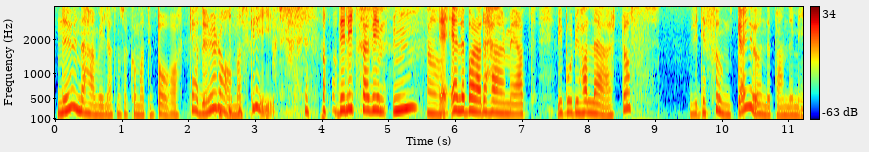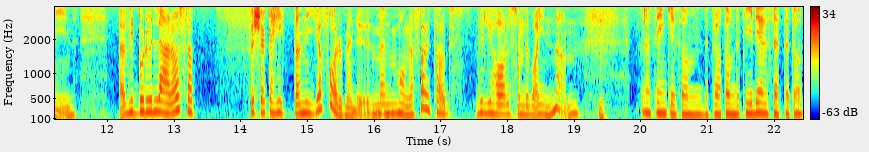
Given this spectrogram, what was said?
Nu när han vill att de ska komma tillbaka, då är det ramaskri. det är lite så här, vi, mm, ja. eller bara det här med att vi borde ha lärt oss, det funkar ju under pandemin. Vi borde lära oss att försöka hitta nya former nu. Mm. Men många företag vill ju ha det som det var innan. Mm. Jag tänker som du pratade om det tidigare sättet och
